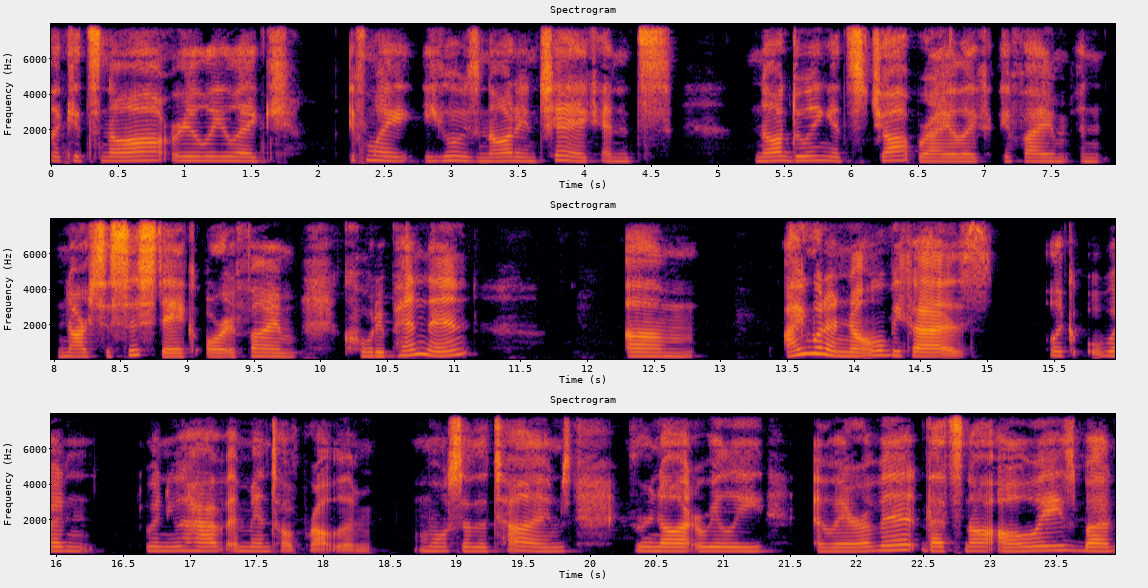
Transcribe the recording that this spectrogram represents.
like it's not really like if my ego is not in check and it's not doing its job right like if i'm narcissistic or if i'm codependent um i wouldn't know because like when when you have a mental problem most of the times you're not really aware of it that's not always but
